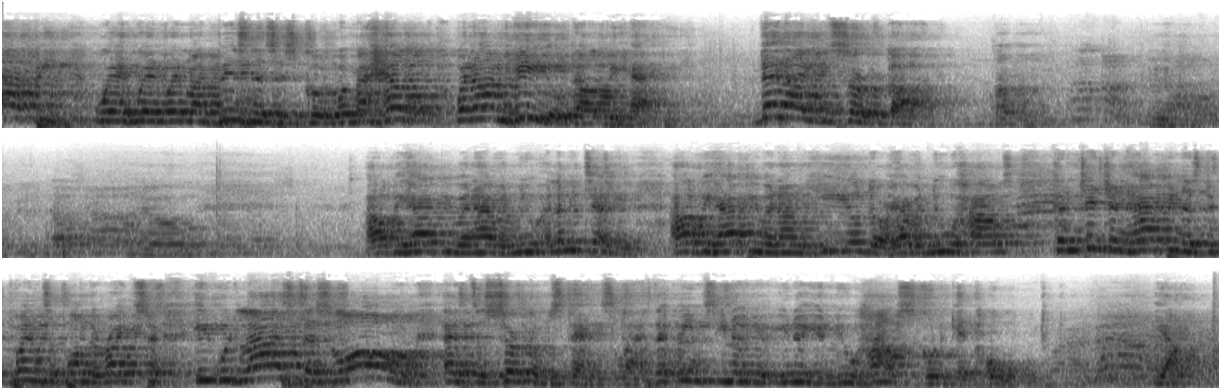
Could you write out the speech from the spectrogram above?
happy when, when, when my business is good. When my health, when I'm healed, I'll be happy. Then I will serve God. Uh-uh. No. No. I'll be happy when I have a new, let me tell you, I'll be happy when I'm healed or have a new house. Contingent happiness depends upon the right, it would last as long as the circumstance lasts. That means, you know, your, you know, your new house is going to get old. Yeah.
